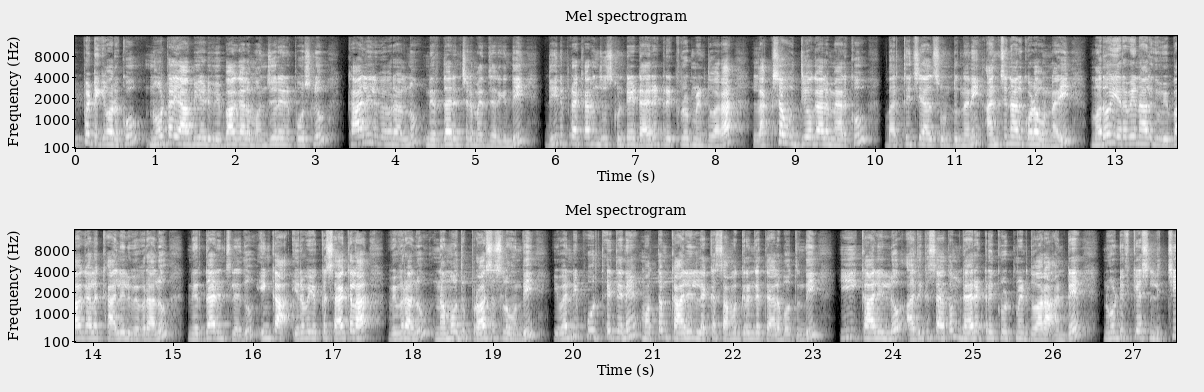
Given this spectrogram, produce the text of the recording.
ఇప్పటికి వరకు నూట యాభై ఏడు విభాగాల మంజూరైన పోస్టులు ఖాళీల వివరాలను నిర్ధారించడం అయితే జరిగింది. దీని ప్రకారం చూసుకుంటే డైరెక్ట్ రిక్రూట్మెంట్ ద్వారా లక్ష ఉద్యోగాల మేరకు భర్తీ చేయాల్సి ఉంటుందని అంచనాలు కూడా ఉన్నాయి. మరో ఇరవై నాలుగు విభాగాల ఖాళీల వివరాలు నిర్ధారించలేదు. ఇంకా ఇరవై ఒక్క శాఖల వివరాలు నమోదు ప్రాసెస్లో ఉంది. ఇవన్నీ పూర్తయితేనే మొత్తం ఖాళీల లెక్క సమగ్రంగా తేలబోతుంది. ఈ ఖాళీల్లో అధిక శాతం డైరెక్ట్ రిక్రూట్మెంట్ ద్వారా అంటే నోటిఫికేషన్లు ఇచ్చి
